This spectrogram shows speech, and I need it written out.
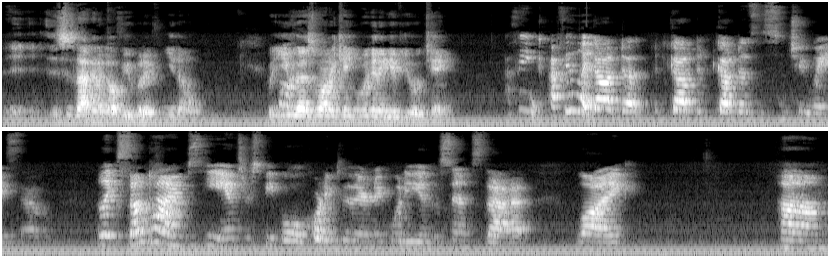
This is not going to go for you, but if, you know, but you guys want a king, we're going to give you a king. I think I feel like God does God God does this in two ways though. Like sometimes He answers people according to their iniquity in the sense that, like, um,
